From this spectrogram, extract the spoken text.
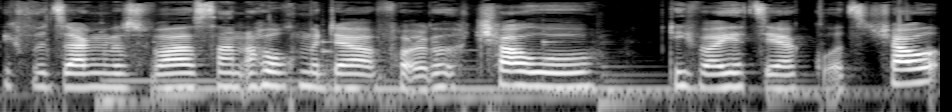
ich würde sagen, das war es dann auch mit der Folge. Ciao. Die war jetzt sehr kurz. Ciao.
